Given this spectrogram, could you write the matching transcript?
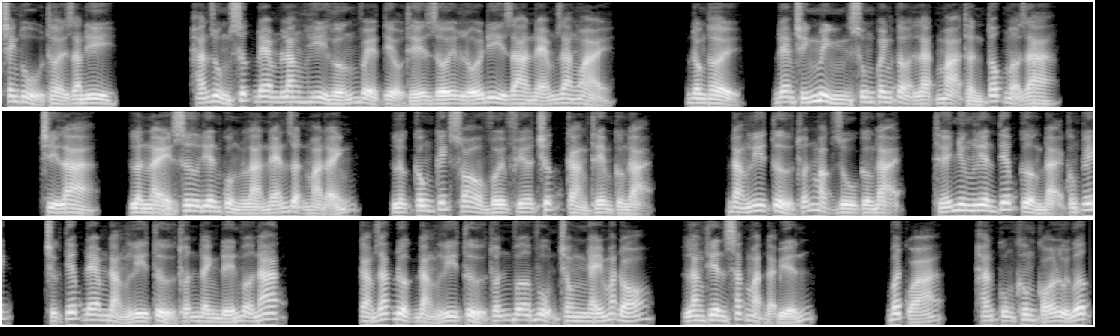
tranh thủ thời gian đi. Hắn dùng sức đem lăng hy hướng về tiểu thế giới lối đi ra ném ra ngoài. Đồng thời, đem chính mình xung quanh tợ lạt mạ thần tốc mở ra. Chỉ là, lần này sư điên cùng là nén giận mà đánh, lực công kích so với phía trước càng thêm cường đại. Đảng ly tử thuẫn mặc dù cường đại, thế nhưng liên tiếp cường đại công kích, trực tiếp đem đảng ly tử thuẫn đánh đến vỡ nát. Cảm giác được đảng ly tử thuẫn vỡ vụn trong nháy mắt đó, lăng thiên sắc mặt đại biến. Bất quá, hắn cũng không có lùi bước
